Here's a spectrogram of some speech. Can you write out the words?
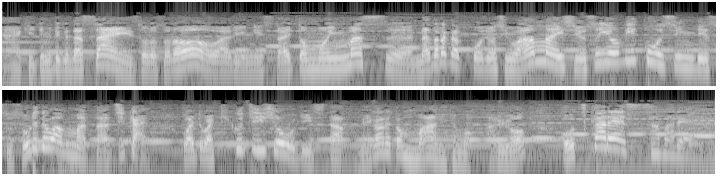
えー、聞いてみてください。そろそろ終わりにしたいと思います。なだらか向上心は毎週水曜日更新です。それではまた次回。お相手は菊池勝利したメガネとマーニでもあるよ。お疲れ様です。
